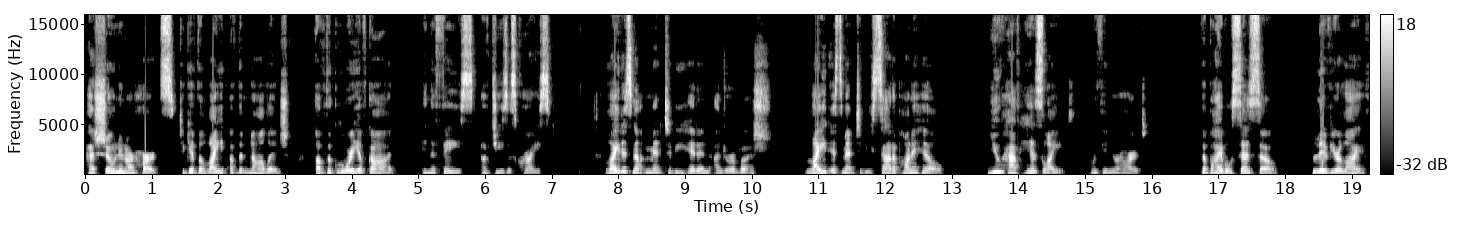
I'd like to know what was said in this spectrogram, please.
has shone in our hearts to give the light of the knowledge of the glory of God in the face of Jesus Christ. Light is not meant to be hidden under a bush. Light is meant to be sat upon a hill. You have His light within your heart. The Bible says so. Live your life.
